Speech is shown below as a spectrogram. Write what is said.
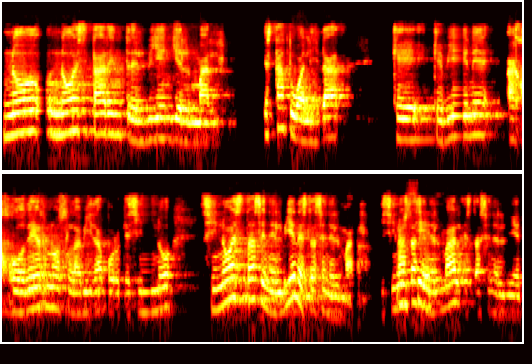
no, no estar entre el bien y el mal. Esta dualidad que, viene a jodernos la vida, porque si no, si no estás en el bien, estás en el mal. Y si no estás en el mal, estás en el bien.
